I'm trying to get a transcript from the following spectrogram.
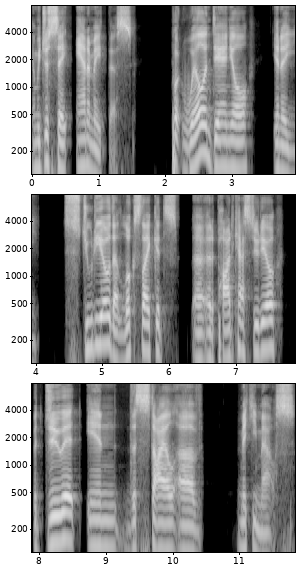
and we just say animate this. Put Will and Daniel in a studio that looks like it's a, a podcast studio, but do it in the style of Mickey Mouse.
